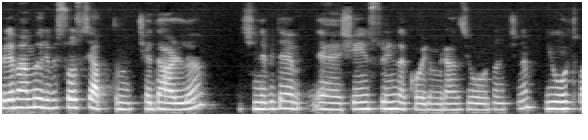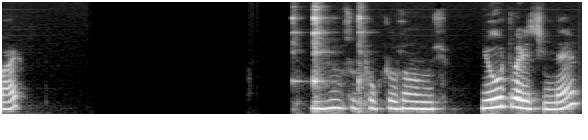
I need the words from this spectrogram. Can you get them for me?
Bir de ben böyle bir sos yaptım cheddarlı. İçinde bir de e, şeyin suyunu da koydum biraz yoğurdun içine. Yoğurt var. Hmm, çok güzel olmuş. Yoğurt var içinde.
